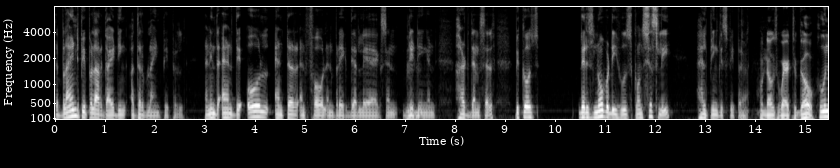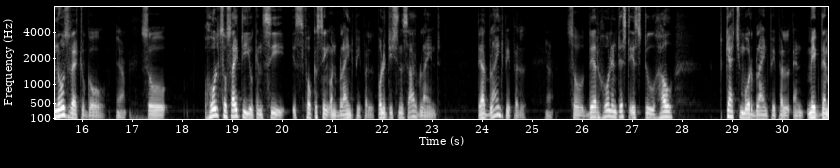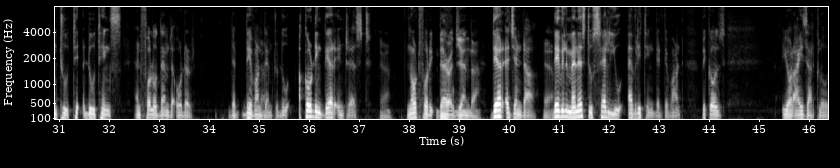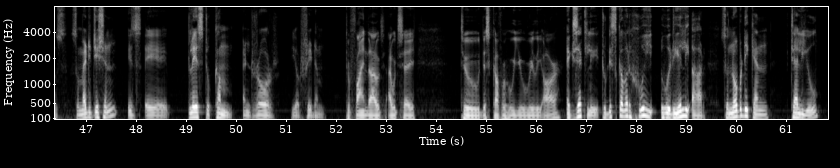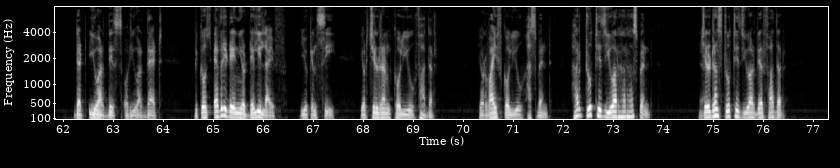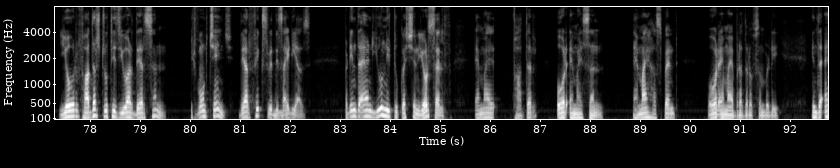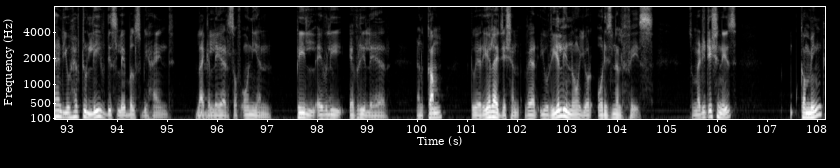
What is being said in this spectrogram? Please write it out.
The blind people are guiding other blind people. And in the end they all enter and fall and break their legs and mm-hmm. bleeding and hurt themselves because there is nobody who's consciously helping these people. Yeah. Who knows where to go? who knows where to go. Yeah. so whole society you can see is focusing on blind people politicians are blind they are blind people Yeah. so their whole interest is to how to catch more blind people and make them to th- do things and follow them the order that they want Yeah. them to do according their interest Yeah. not for Their agenda. their agenda Yeah. they will manage to sell you everything that they want because your eyes are closed so meditation is a place to come and roar your freedom. To find out, I would say, to discover who you really are. exactly. To discover who y- who really are. So nobody can tell you that you are this or you are that. Because every day in your daily life you can see your children call you father. Your wife call you husband. Her truth is you are her husband. Yeah. children's truth is you are their father your father's truth is you are their son. It won't change. They are fixed with these Mhm. ideas. But in the end you need to question yourself. Am i father or am i son? Am i husband or am i brother of somebody? In the end you have to leave these labels behind like a Mhm. layers of onion. Peel every every layer and come to a realization where you really know your original face. So meditation is coming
